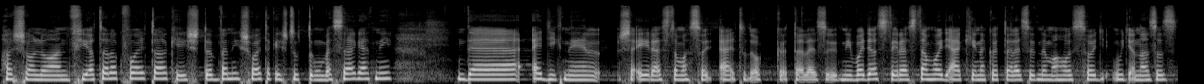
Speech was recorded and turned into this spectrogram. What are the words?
hasonlóan fiatalok voltak, és többen is voltak, és tudtunk beszélgetni, de egyiknél se éreztem azt, hogy el tudok köteleződni, vagy azt éreztem, hogy el kéne köteleződnöm ahhoz, hogy ugyanaz az,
